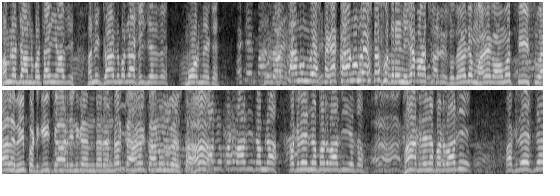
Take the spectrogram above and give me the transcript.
हमने जान बचाई यहाँ से गांड में लाठी दे रहे थे मोरने के। अच्छा कानून व्यवस्था क्या कानून व्यवस्था सुधरे नहीं क्या पाँच साल? सुधरा जब हमारे गाँव में तीस ट्वेल्व अभी पटकी चार दिन के अंदर अंदर कहाँ की कानून व्यवस्था? है। कानून पढ़वा दी सबने अखिलेश ने पढ़वा दी ये सब। हाँ अखिलेश। ने पढ़वा दी। अखिलेश ने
